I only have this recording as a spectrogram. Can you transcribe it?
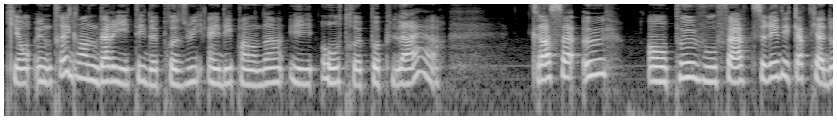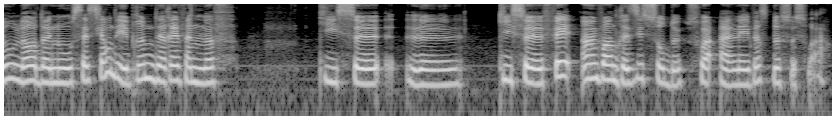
qui ont une très grande variété de produits indépendants et autres populaires. Grâce à eux, on peut vous faire tirer des cartes cadeaux lors de nos sessions des Brunes de Ravenloft, qui se, qui se fait un vendredi sur deux, soit à l'inverse de ce soir.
